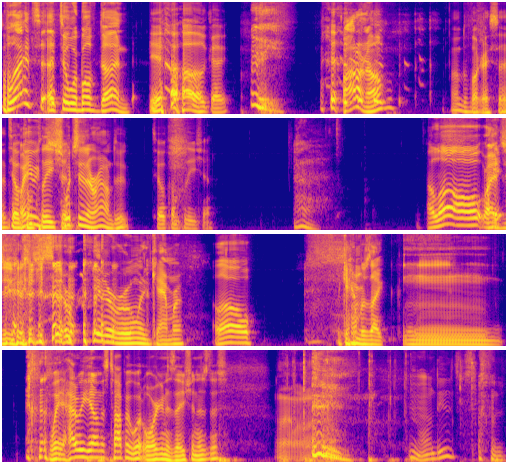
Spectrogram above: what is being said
what? Until we're both done. Yeah. Oh, okay. I don't know. What the fuck I said? Till Why are you switching it around, dude? Till completion. Hello. Right. just in a, in a room with camera. Hello. The camera's like. mm, Wait, how do we get on this topic? What organization is this? No, dude.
